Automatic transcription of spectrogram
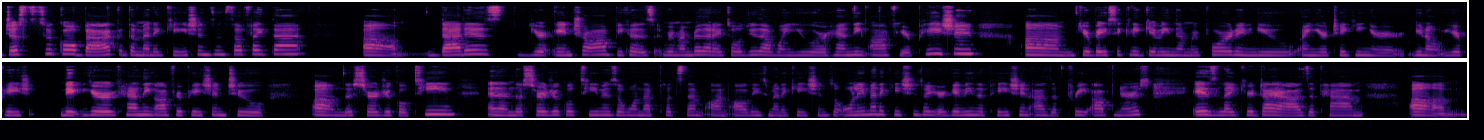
just to go back the medications and stuff like that um that is your intra because remember that I told you that when you were handing off your patient um you're basically giving them report and you and you're taking your you know your patient you're handing off your patient to um the surgical team and then the surgical team is the one that puts them on all these medications. The only medications that you're giving the patient as a pre-op nurse is like your diazepam, um,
